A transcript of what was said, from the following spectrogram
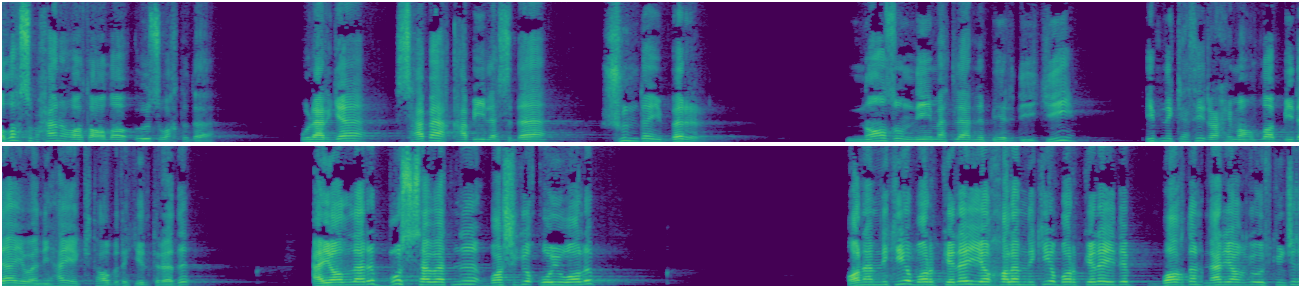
alloh subhanava taolo o'z vaqtida ularga saba qabilasida shunday bir nozu ne'matlarni berdiki ibn kasir rahimaulloh bidaya va nihaya kitobida keltiradi ayollari bo'sh savatni boshiga qo'yib olib onamnikiga borib kelay yo xolamnikiga borib kelay deb bog'dan nariyog'iga o'tguncha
